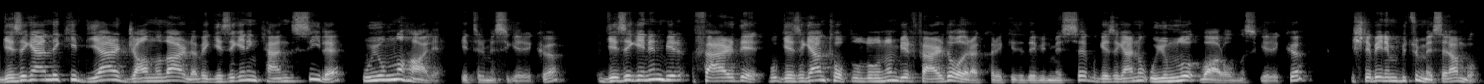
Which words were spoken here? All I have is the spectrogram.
gezegendeki diğer canlılarla ve gezegenin kendisiyle uyumlu hale getirmesi gerekiyor. Gezegenin bir ferdi, bu gezegen topluluğunun bir ferdi olarak hareket edebilmesi, bu gezegenle uyumlu var olması gerekiyor. İşte benim bütün meselem bu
